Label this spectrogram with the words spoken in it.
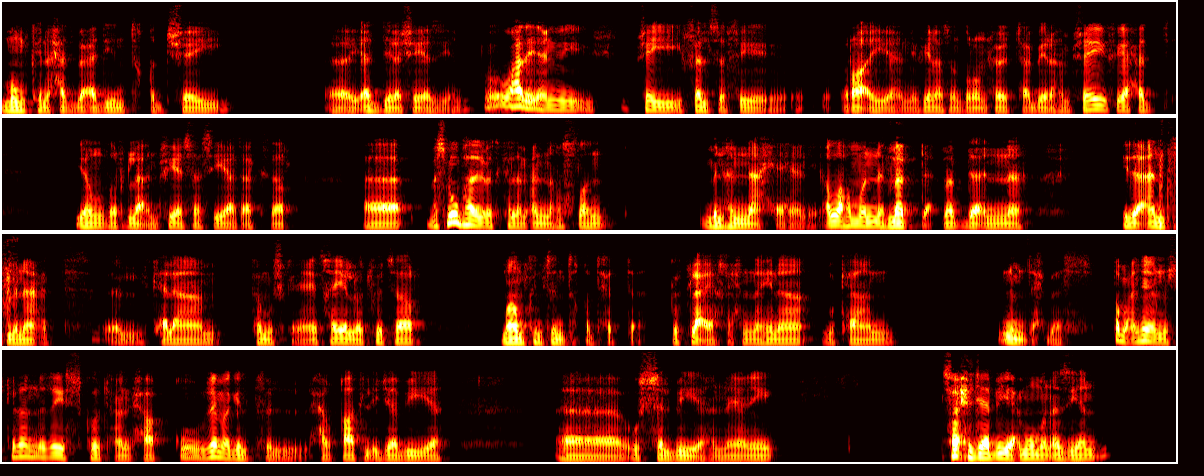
فممكن أحد بعد ينتقد شيء آه، يؤدي إلى شيء أزين. وهذا يعني شيء فلسفي راي يعني. في ناس ينظرون حريه التعبير أهم شيء في أحد ينظر لا ان في أساسيات أكثر. آه، بس مو بهذا اللي بتكلم عنه أصلا من هالناحية يعني. اللهم إنه مبدأ مبدأ إنه إذا أنت منعت الكلام فمشكلة. يعني تخيل لو تويتر ما ممكن تنتقد حتى. قلت لا يا أخي إحنا هنا مكان نمدح بس. طبعا هنا المشكلة إنه زي السكوت عن الحق وزي ما قلت في الحلقات الإيجابية آه والسلبية. إنه يعني صح الايجابيه عموما أزين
